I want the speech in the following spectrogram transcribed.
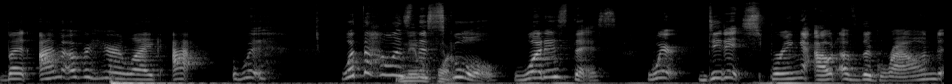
But I'm over here like I what what the hell is Name this school? What is this? Where did it spring out of the ground?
